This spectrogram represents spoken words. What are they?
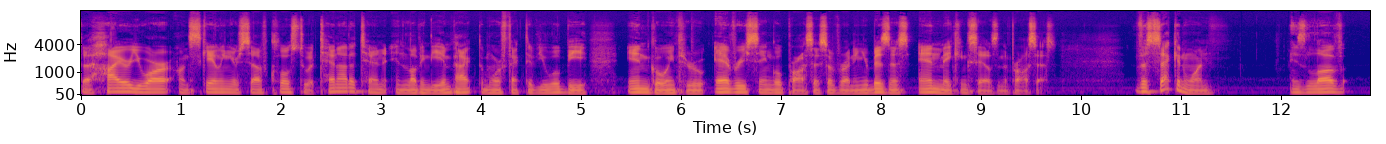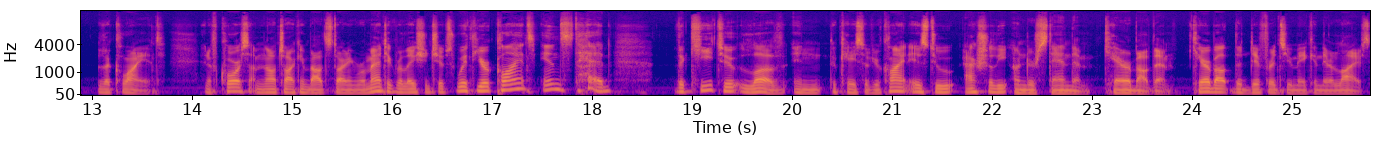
the higher you are on scaling yourself close to a 10 out of 10 in loving the impact, the more effective you will be in going through every single process of running your business and making sales in the process. The second one is love the client. And of course, I'm not talking about starting romantic relationships with your clients. Instead, the key to love in the case of your client is to actually understand them, care about them, care about the difference you make in their lives,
